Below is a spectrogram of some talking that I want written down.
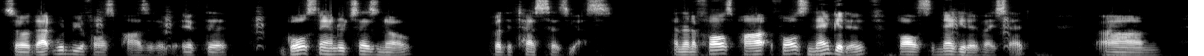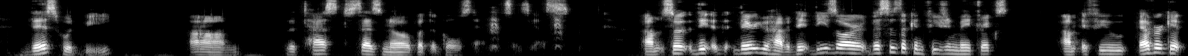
So that would be a false positive. If the gold standard says no, but the test says yes. And then a false false negative, false negative, I said, um, this would be um, the test says no, but the gold standard says yes. Um, so the, there you have it. These are this is a confusion matrix. Um, if you ever get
